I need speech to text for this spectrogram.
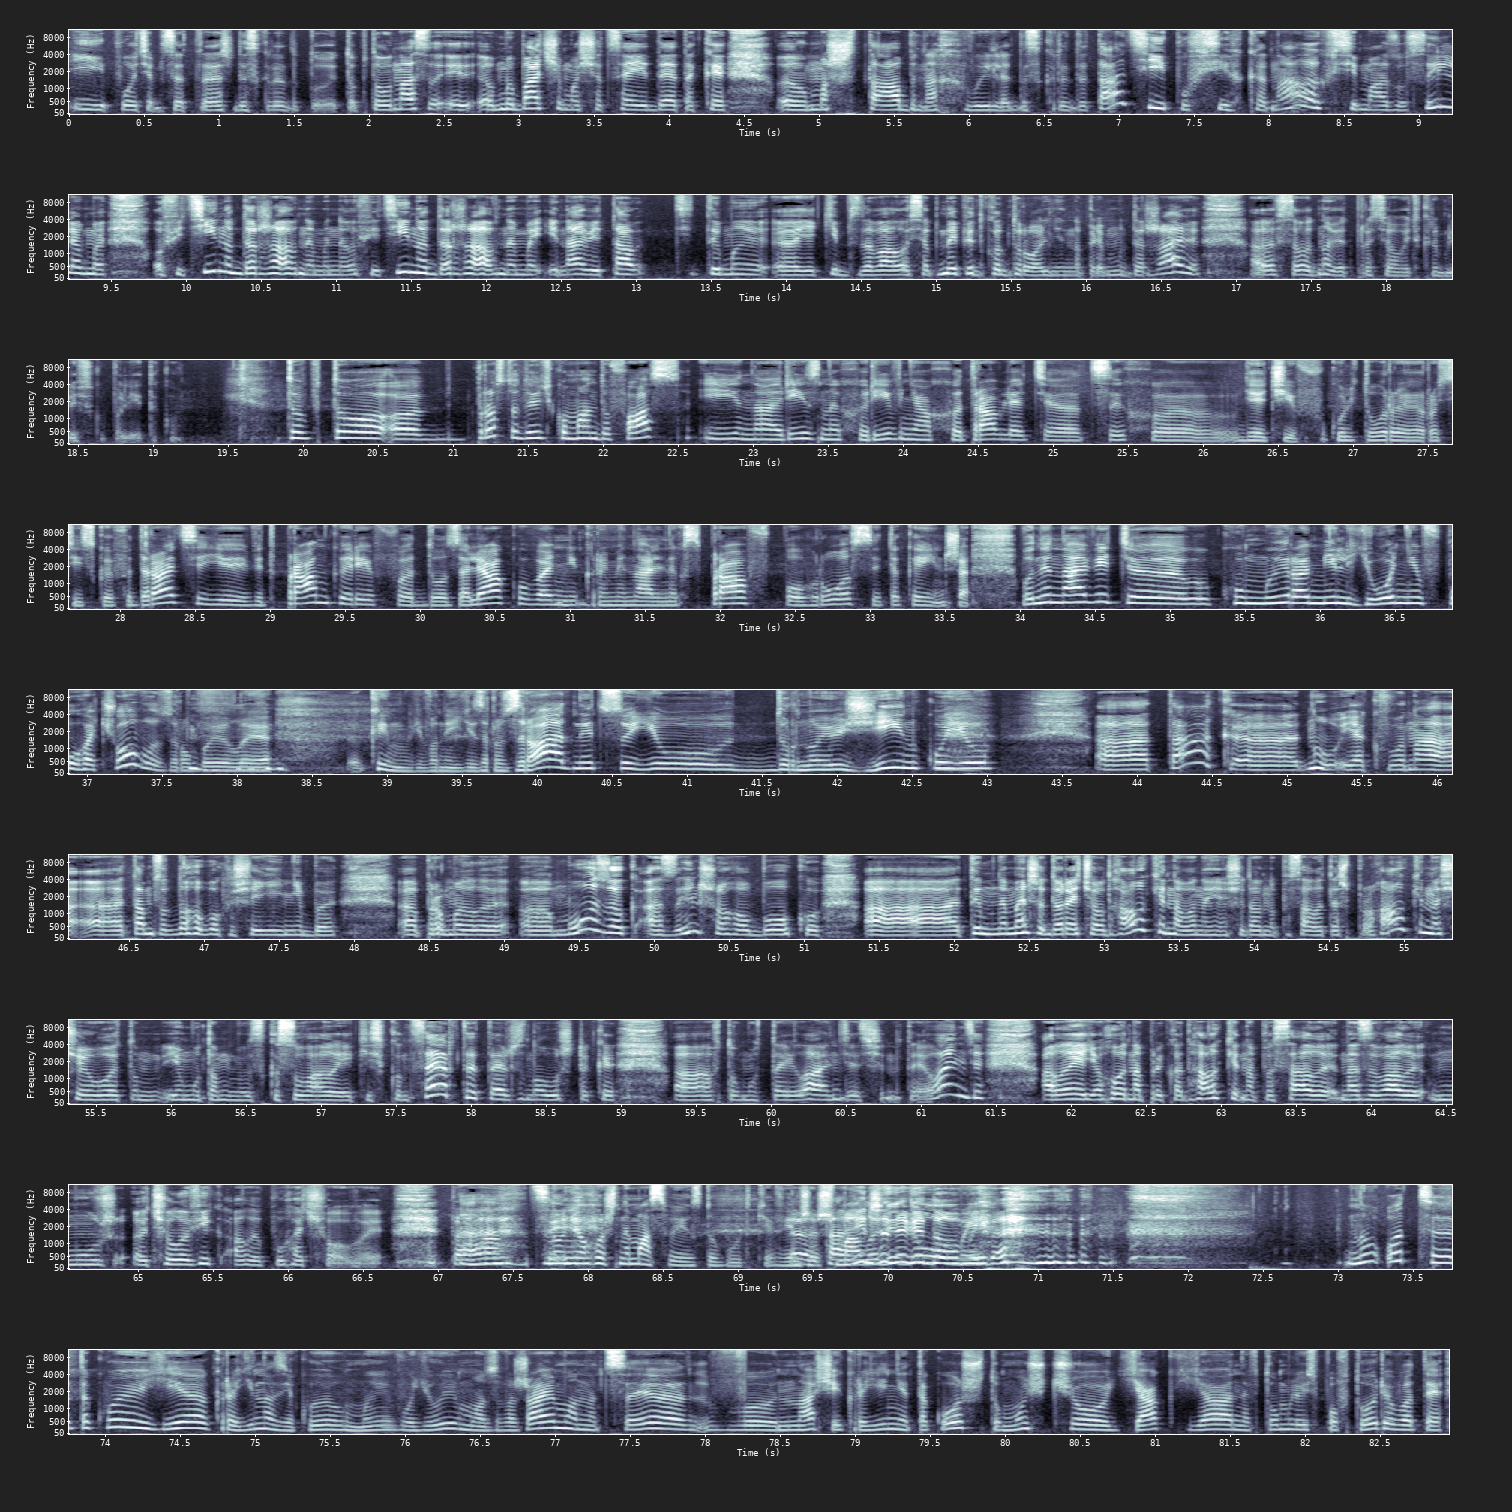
і потім це теж дискредитують. Тобто, у нас е, ми бачимо, що це йде таке е, масштабна хвиля дискредитації по всіх каналах, всіма зусиллями, офіційно державними, неофіційно державними, і навіть там. Тими, е, які б здавалося б не підконтрольні напряму державі, але все одно відпрацьовують кремлівську політику. Тобто е, просто дають команду ФАС і на різних рівнях травлять е, цих е, діячів культури Російської Федерації від пранкерів до залякувань, кримінальних справ, погроз і таке інше. Вони навіть кумира мільйонів Пугачову зробили. ким вони є розрадницею, дурною жінкою. А, Так, е, ну як вона е, там з одного боку, що їй ніби е, промили мозок, а з іншого боку, а, тим не менше, до речі, от Галкіна, вони нещодавно писали теж про Галкіна, що його там йому там скасували якісь концерти, теж знову ж таки в тому Таїланді чи не Таїланді. Але його, наприклад, Галкіна писали, називали муж чоловік, але Пугачовий. Ага. Це... Ну, У нього ж нема своїх здобутків. Він же ж Та, мало він же невідомий. невідомий. Да. Ну, от е, такою є країна, з якою ми воюємо. Зважаємо на це в нашій країні також, тому що як я не втомлююсь повторювати,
